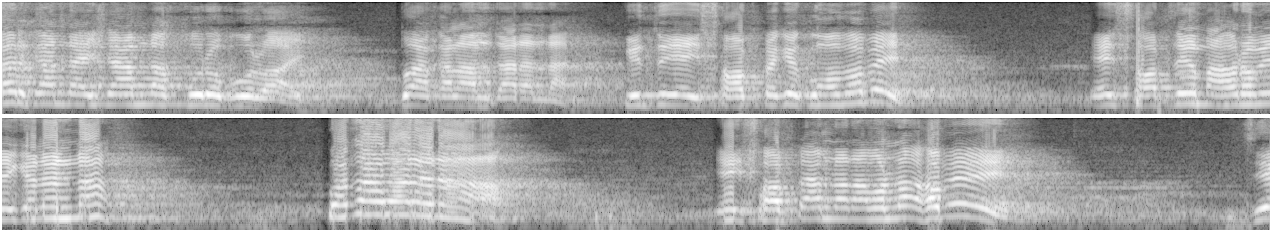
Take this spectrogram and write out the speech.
দরকার নাই সে আপনার শুরু ভুল হয়। দোয়া কালাম জানেন না। কিন্তু এই সবটাকে কমাবে এই সব থেকে মাহরুম হয়ে গেলেন না? কথা বলে না। এই সবটা আপনার আমল্লা হবে? যে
